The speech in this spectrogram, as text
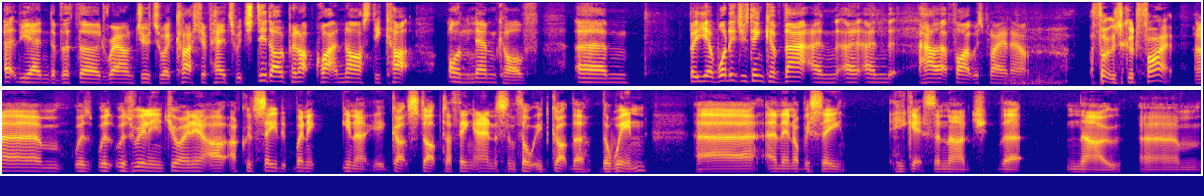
at the end of the third round due to a clash of heads, which did open up quite a nasty cut on Nemkov. Um, but yeah, what did you think of that and and how that fight was playing out? I thought it was a good fight. Um, was, was was really enjoying it. I, I could see when it you know it got stopped. I think Anderson thought he'd got the the win, uh, and then obviously he gets the nudge that no, um,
